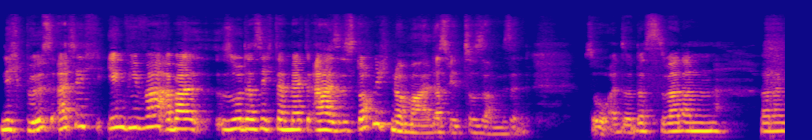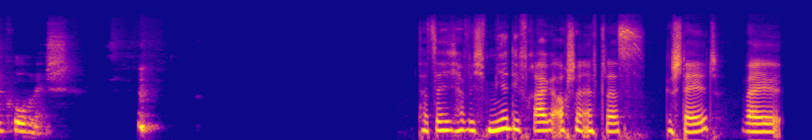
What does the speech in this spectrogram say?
nicht bösartig irgendwie war, aber so, dass ich dann merkte, ah, es ist doch nicht normal, dass wir zusammen sind. So, also das war dann, war dann komisch. Tatsächlich habe ich mir die Frage auch schon öfters gestellt, weil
